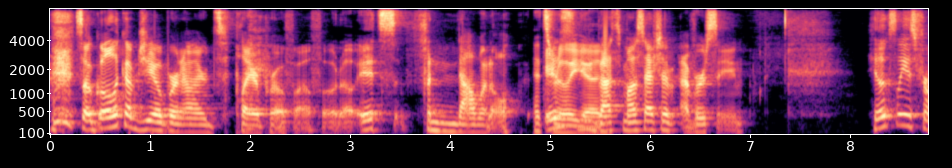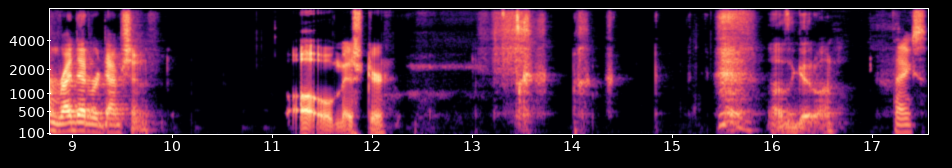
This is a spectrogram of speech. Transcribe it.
so go look up Gio Bernard's player profile photo. It's phenomenal. It's really the good. best mustache I've ever seen. He looks like he's from Red Dead Redemption. Oh, Mister. That was a good one. Thanks.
